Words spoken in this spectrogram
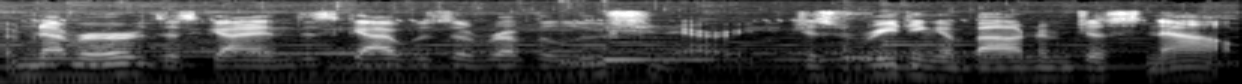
I've never heard of this guy, and this guy was a revolutionary. Just reading about him just now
